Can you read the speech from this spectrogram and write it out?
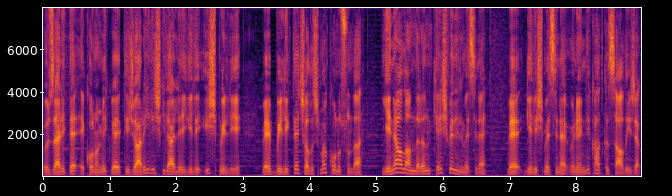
özellikle ekonomik ve ticari ilişkilerle ilgili işbirliği ve birlikte çalışma konusunda yeni alanların keşfedilmesine ve gelişmesine önemli katkı sağlayacak.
